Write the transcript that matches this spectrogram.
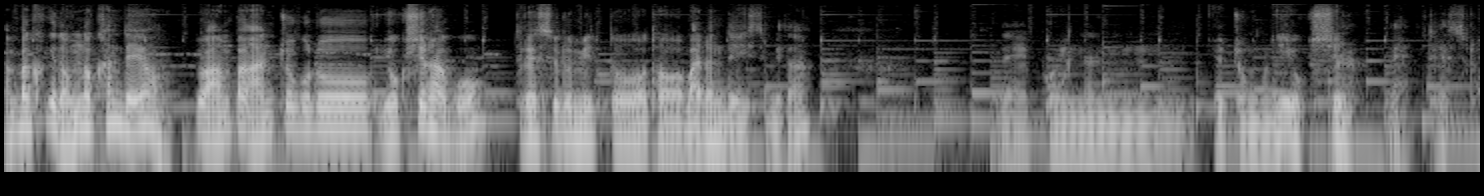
안방 크기 넉넉한데요. 이 안방 안쪽으로 욕실하고 드레스룸이 또 더 마련되어 있습니다. 네, 보이는 이쪽 문이 욕실, 네, 드레스룸.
